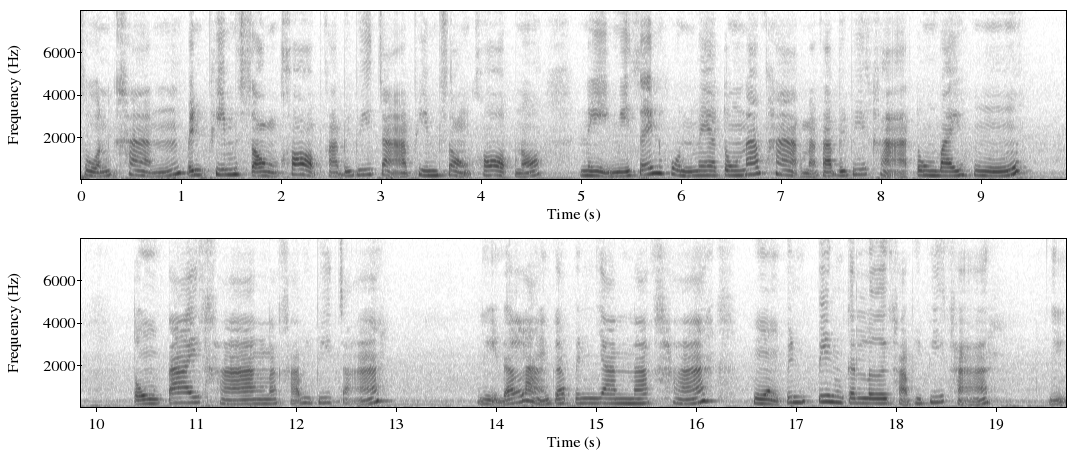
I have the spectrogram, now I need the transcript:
สวนขันเป็นพิมพ์สองขอบค่ะ พี่พี่จ๋าพิมพ์สองขอบเนาะนี่มีเส้นขนแมวตรงหน้าผากนะคะ พี่พี่ขาตรงใบหู ตรงใต้คางนะคะ พี่พี่จ๋านี่ด้านหลังจะเป็นยันนะคะ ห่วงปิ้นๆกันเลยค่ะ พี่พี่ขานี่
